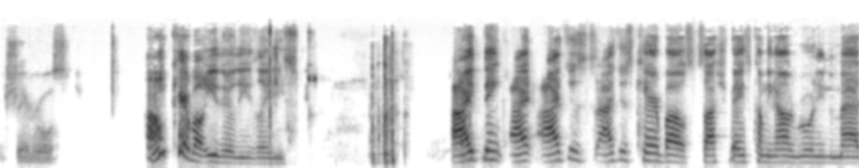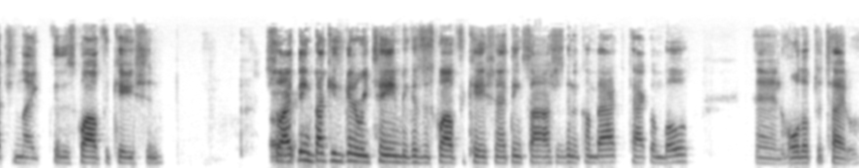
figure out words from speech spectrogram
Extreme Rules? I don't care about either of these ladies. I think I, I just I just care about Sasha Banks coming out and ruining the match and like the disqualification. So I think Becky's gonna retain because of disqualification. I think Sasha's gonna come back, attack them both, and hold up the title.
